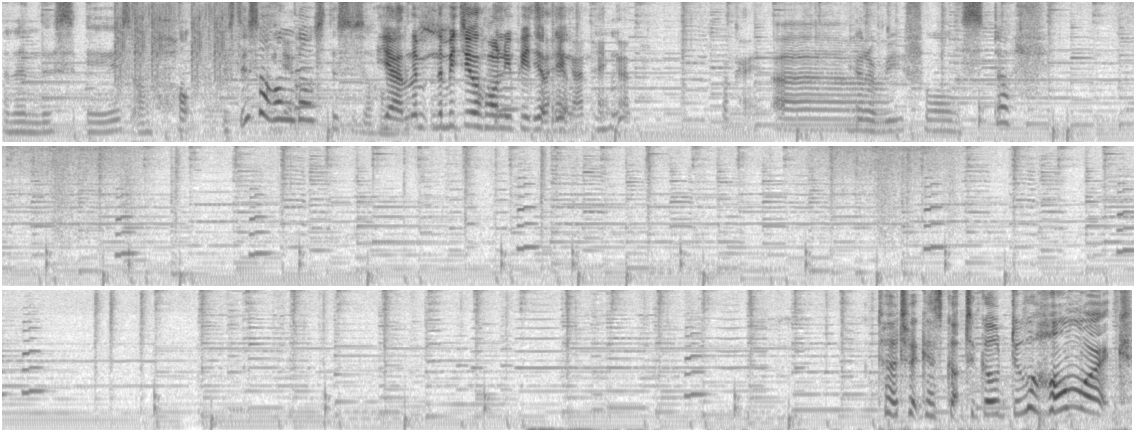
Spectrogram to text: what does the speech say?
And then this is a hot. Is this a hongos? This is a hongos. Yeah, let, let me do a whole new pizza. Yep, hang yep, on, hang mhm. on. Uh, I'm gonna refill all the stuff. Turtwig has got to go do homework.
